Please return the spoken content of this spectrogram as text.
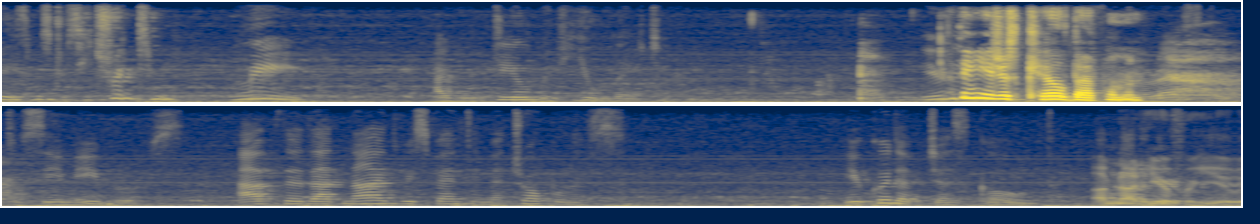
Please, mistress, he tricked me. Leave. I will deal with you later. You I think you just killed that woman. arrested to see me, After that night we spent in Metropolis. You could have just called. I'm not here for you.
